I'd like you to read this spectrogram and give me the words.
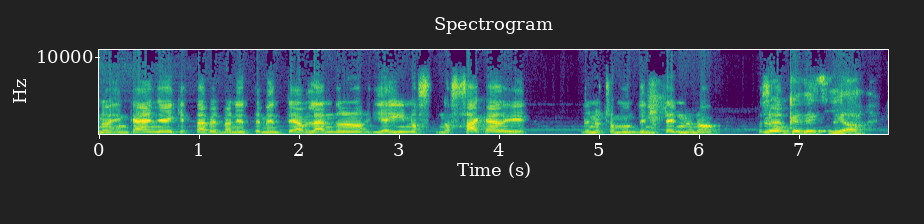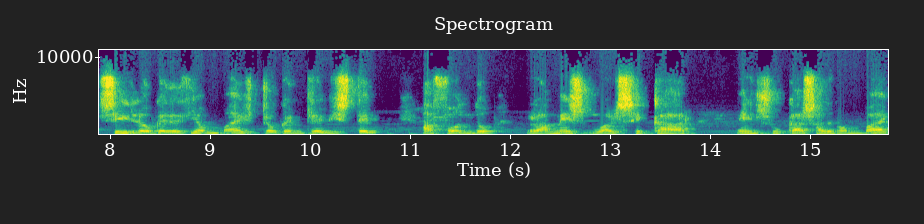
nos engaña y que está permanentemente hablándonos y ahí nos, nos saca de, nuestro mundo interno, ¿no? lo que decía, sí, lo que decía un maestro que entrevisté a fondo, Ramesh Walsekar, en su casa de Bombay,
